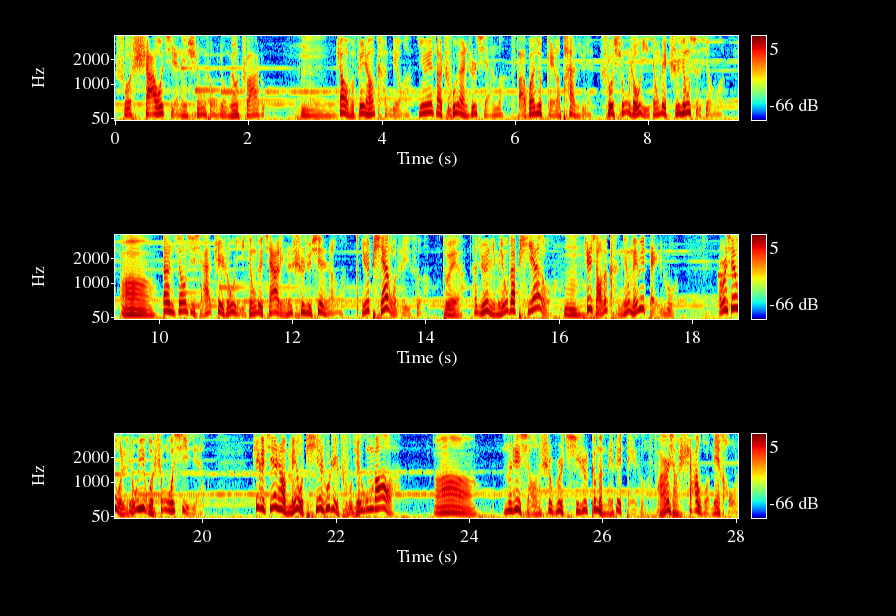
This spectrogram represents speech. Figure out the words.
说：“杀我姐那凶手有没有抓住嗯？”丈夫非常肯定啊，因为在出院之前呢，法官就给了判决，说凶手已经被执行死刑了。哦，但江西霞这时候已经对家里人失去信任了，因为骗过他一次，对呀，他觉得你们又在骗我，嗯这小子肯定没被逮住。而且我留意过生活细节，这个街上没有贴出这个处决公告啊。哦，那这小子是不是其实根本没被逮住，反而想杀我灭口了？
